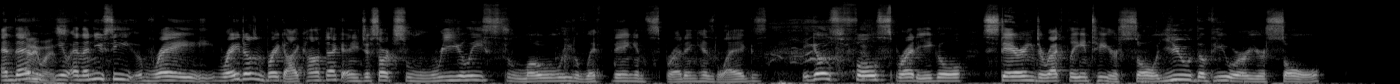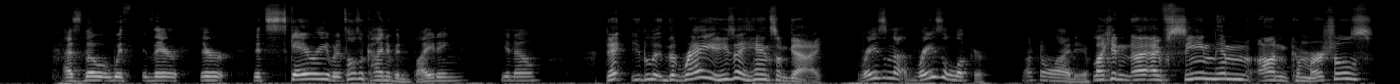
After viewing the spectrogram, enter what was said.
And then, Anyways. you and then you see Ray. Ray doesn't break eye contact, and he just starts really slowly lifting and spreading his legs. He goes full spread eagle, staring directly into your soul. You, the viewer, your soul, as though with their their. It's scary, but it's also kind of inviting. You know, Da- the Ray, he's a handsome guy. Ray's not Ray's a looker. Not gonna lie to you. Like in, I- I've seen him on commercials.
